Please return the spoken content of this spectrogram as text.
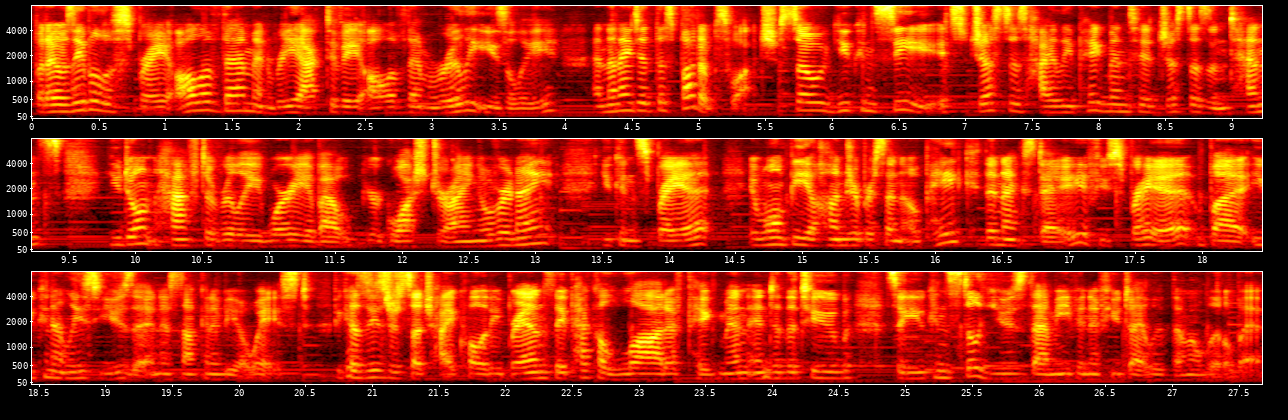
But I was able to spray all of them and reactivate all of them really easily, and then I did this bottom swatch. So you can see it's just as highly pigmented, just as intense. You don't have to really worry about your gouache drying overnight. You can spray it it won't be 100% opaque the next day if you spray it, but you can at least use it and it's not going to be a waste. Because these are such high quality brands, they pack a lot of pigment into the tube, so you can still use them even if you dilute them a little bit.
